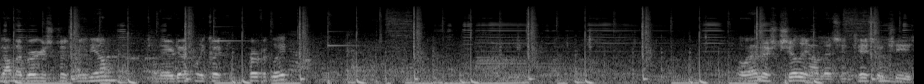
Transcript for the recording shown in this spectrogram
Got my burgers cooked medium, and they're definitely cooked perfectly. Oh, and there's chili on this in case queso cheese.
